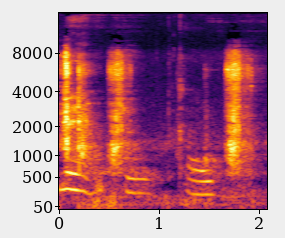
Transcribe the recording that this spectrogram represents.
面具开启。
